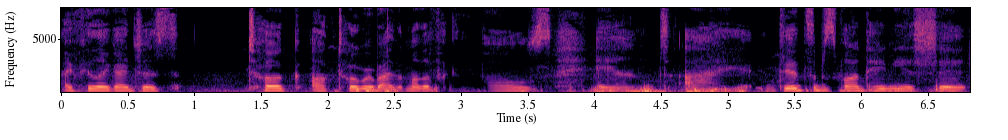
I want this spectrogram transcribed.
I feel like I just took October by the motherfucking and I did some spontaneous shit.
